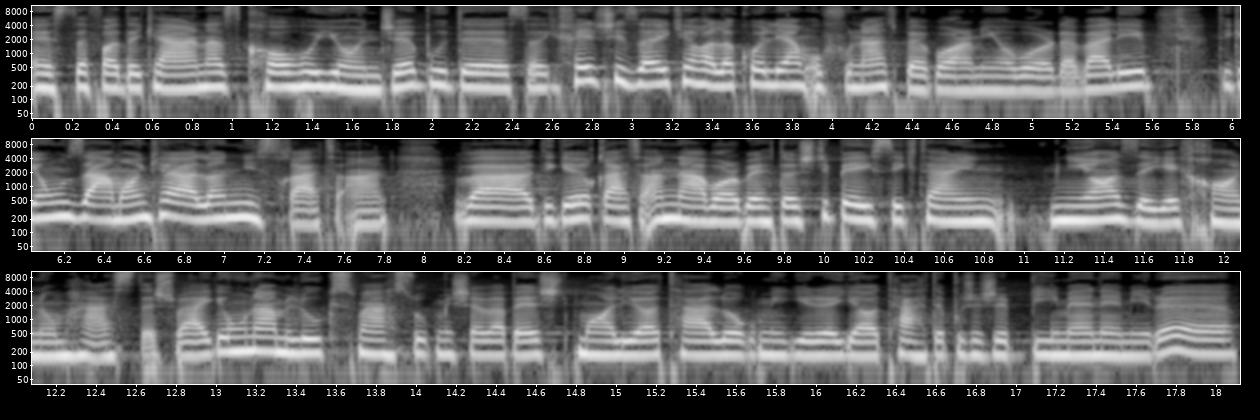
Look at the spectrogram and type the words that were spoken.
استفاده کردن از کاه و یونجه بوده. خیلی چیزایی که حالا کلی هم عفونت به بار می آورده ولی دیگه اون زمان که الان نیست قطعا. و دیگه قطعا نوار بهداشتی basic ترین نیاز یک خانم هستش. و اگه اونم لوکس محسوب میشه و بهش مالیات تعلق می‌گیره یا تحت پوشش بیمه نمیره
